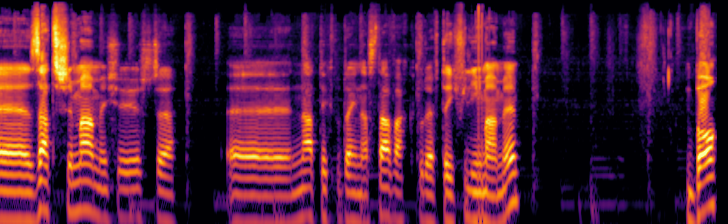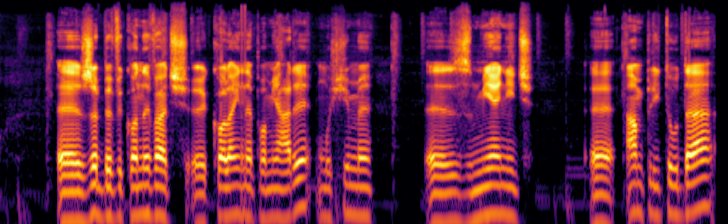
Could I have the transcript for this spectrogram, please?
e, zatrzymamy się jeszcze e, na tych tutaj nastawach, które w tej chwili mamy, bo e, żeby wykonywać kolejne pomiary, musimy zmienić amplitudę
